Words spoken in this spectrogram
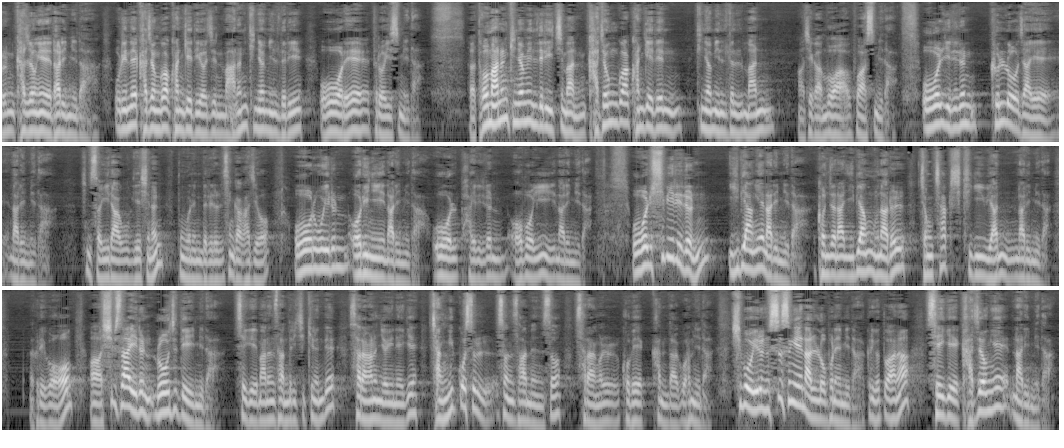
5월은 가정의 달입니다. 우리네 가정과 관계되어진 많은 기념일들이 5월에 들어 있습니다. 어, 더 많은 기념일들이 있지만 가정과 관계된 기념일들만 어, 제가 모아 보았습니다. 5월 1일은 근로자의 날입니다. 힘써 일하고 계시는 부모님들을 생각하죠. 5월 5일은 어린이 날입니다. 5월 8일은 어버이 날입니다. 5월 11일은 입양의 날입니다. 건전한 입양 문화를 정착시키기 위한 날입니다. 그리고 14일은 어, 로즈데이입니다. 세계에 많은 사람들이 지키는데 사랑하는 여인에게 장미꽃을 선사하면서 사랑을 고백한다고 합니다. 15일은 스승의 날로 보냅니다. 그리고 또 하나 세계 가정의 날입니다.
